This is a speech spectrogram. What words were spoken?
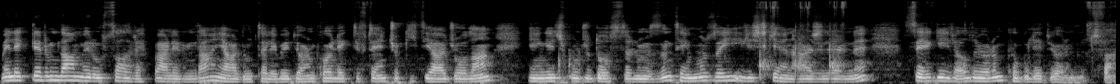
meleklerimden ve ruhsal rehberlerimden yardım talep ediyorum. Kolektifte en çok ihtiyacı olan Yengeç Burcu dostlarımızın Temmuz ayı ilişki enerjilerini sevgiyle alıyorum, kabul ediyorum lütfen.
